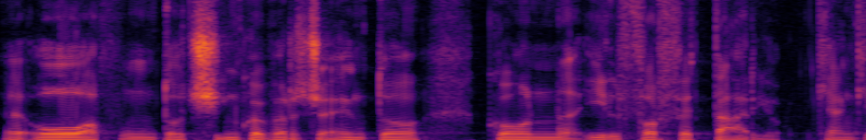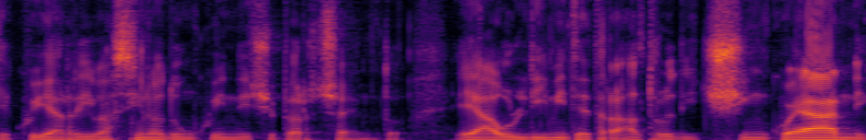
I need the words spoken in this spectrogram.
eh, o appunto 5% con il forfettario, che anche qui arriva sino ad un 15% e ha un limite tra l'altro di 5 anni.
